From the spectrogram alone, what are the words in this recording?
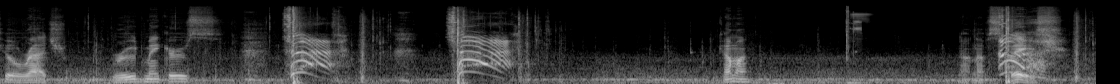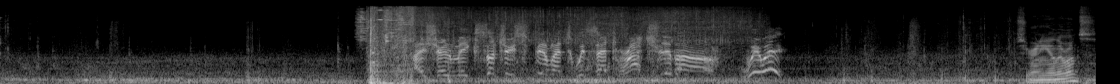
kill Ratch Brood Makers. Come on. Not enough space. I shall make such a spirit with that rat's liver. Wait, wait. Is there any other ones?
